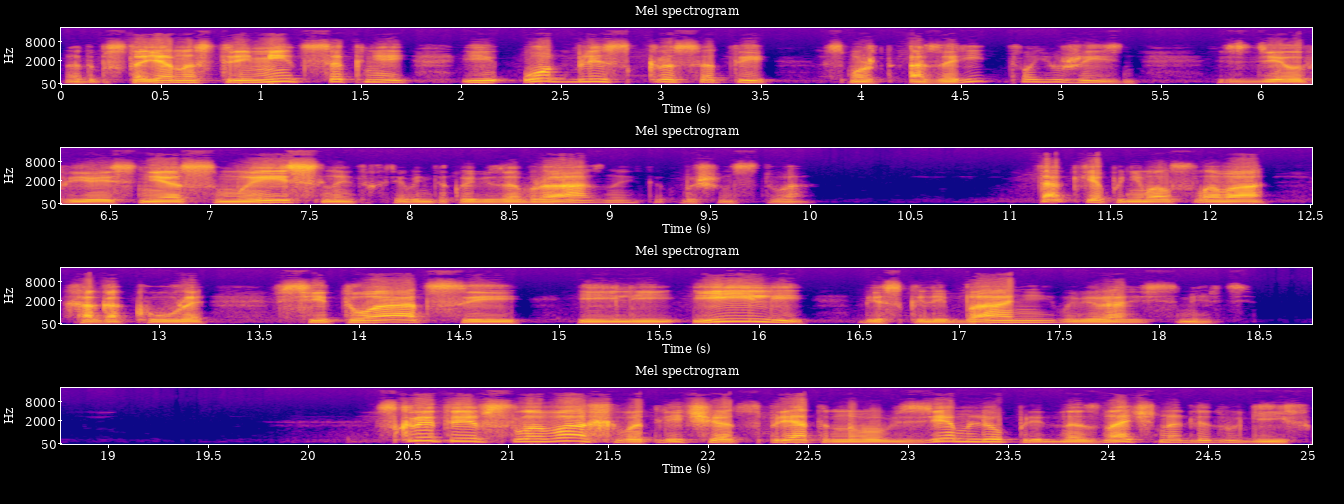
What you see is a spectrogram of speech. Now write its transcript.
надо постоянно стремиться к ней, и отблеск красоты сможет озарить твою жизнь, сделав ее, если не хотя бы не такой безобразной, как большинство. Так я понимал слова Хагакуры. В ситуации «или-или» без колебаний выбирались смерть. Скрытое в словах, в отличие от спрятанного в землю, предназначено для других,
